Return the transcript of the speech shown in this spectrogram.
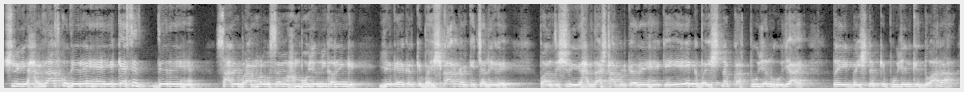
श्री हरिदास को दे रहे हैं, ये कैसे दे रहे हैं? सारे ब्राह्मण उस समय हम भोजन नहीं करेंगे। ये कह करके बहिष्कार करके चले गए। परंतु श्री हरिदास ठाकुर कह रहे हैं कि एक वैष्णव का पूजन हो जाए तो एक वैष्णव के पूजन के द्वारा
